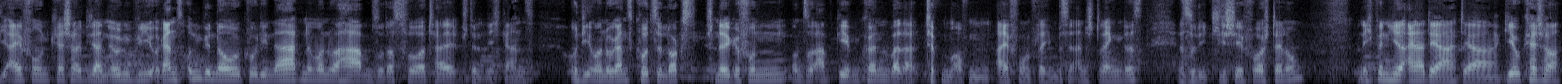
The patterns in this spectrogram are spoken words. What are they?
Die iPhone-Cacher, die dann irgendwie ganz ungenaue Koordinaten immer nur haben, so das Vorurteil stimmt nicht ganz. Und die immer nur ganz kurze Logs schnell gefunden und so abgeben können, weil da Tippen auf dem iPhone vielleicht ein bisschen anstrengend ist. Das ist so die Klischeevorstellung. Und ich bin hier einer der, der Geocacher,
